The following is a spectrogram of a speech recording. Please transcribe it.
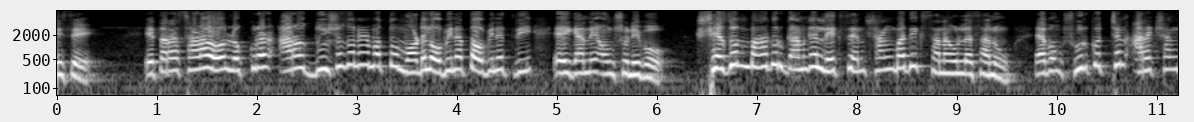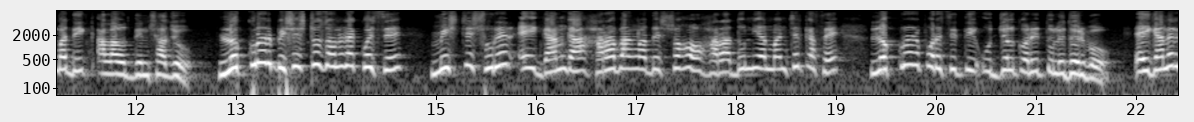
নিছে। এতারা ছাড়াও লক্কুরার আরও দুইশো জনের মতো মডেল অভিনেতা, অভিনেত্রী এই গানে অংশ নিব। সেজন বাহাদুর গান গান লেখছেন সাংবাদিক সানাউল্লাহ সানু এবং সুর করছেন আরেক সাংবাদিক আলাউদ্দিন সাজু। লক্কুরের বিশিষ্ট জনেরা কইছে, মিষ্টি সুরের এই গান গা হারা বাংলাদেশ সহ হারা দুনিয়ার মানুষের কাছে লক্কুরের পরিস্থিতি উজ্জ্বল করে তুলে ধরব। এই গানের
